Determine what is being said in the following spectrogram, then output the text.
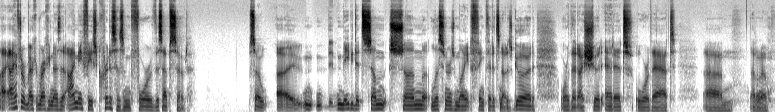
I, I have to rec- recognize that I may face criticism for this episode. So uh, m- maybe that some some listeners might think that it's not as good, or that I should edit, or that um, I don't know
